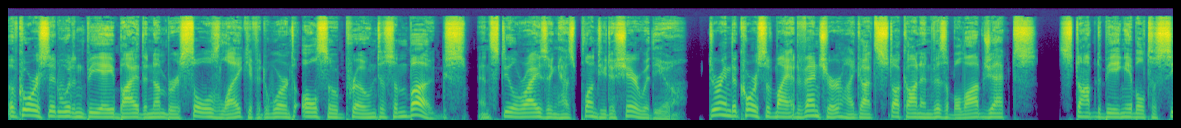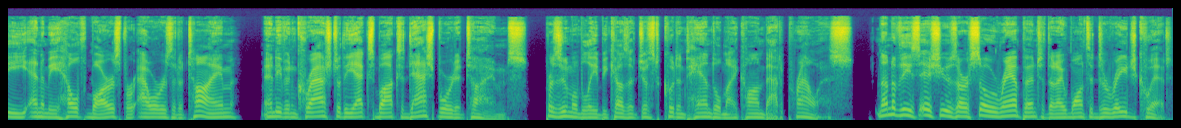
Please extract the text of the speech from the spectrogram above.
Of course, it wouldn't be a by the numbers Souls like if it weren't also prone to some bugs, and Steelrising has plenty to share with you. During the course of my adventure, I got stuck on invisible objects, stopped being able to see enemy health bars for hours at a time, and even crashed to the Xbox dashboard at times, presumably because it just couldn't handle my combat prowess. None of these issues are so rampant that I wanted to rage quit,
